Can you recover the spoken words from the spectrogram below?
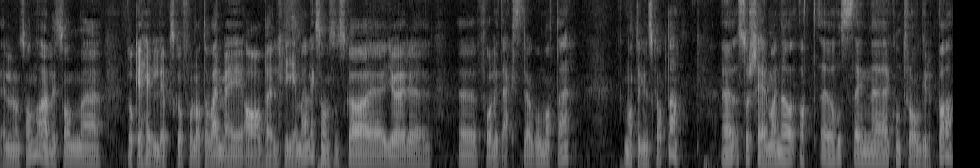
eller noe sånt. Da. Litt sånn Dere er heldige og skal få lov til å være med i Abel-teamet, liksom, som skal gjøre, få litt ekstra god matte. Mattekunnskap, da. Så ser man at hos den kontrollgruppa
